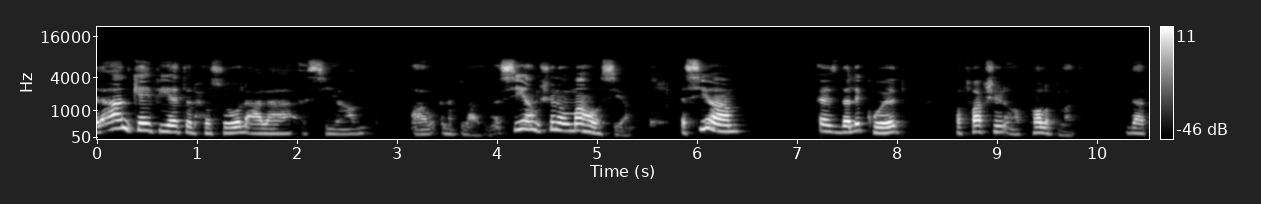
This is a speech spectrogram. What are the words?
الآن كيفية الحصول على السيام أو البلازما؟ السيام شنو؟ ما هو السيام السيام is the liquid a fraction of whole blood that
